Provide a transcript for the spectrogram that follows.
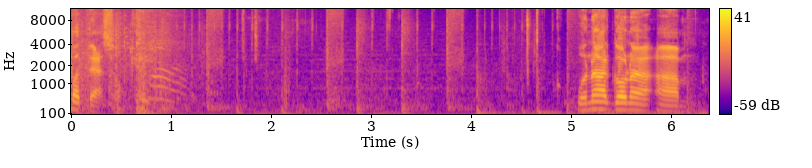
But that's okay. We're not gonna, um,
